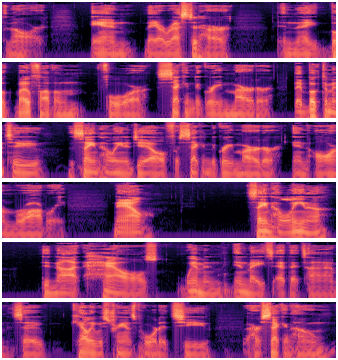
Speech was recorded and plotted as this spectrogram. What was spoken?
Barnard. And they arrested her and they booked both of them for second degree murder. They booked them into the St. Helena jail for second degree murder and armed robbery. Now, St. Helena did not house women inmates at that time. So Kelly was transported to her second home,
